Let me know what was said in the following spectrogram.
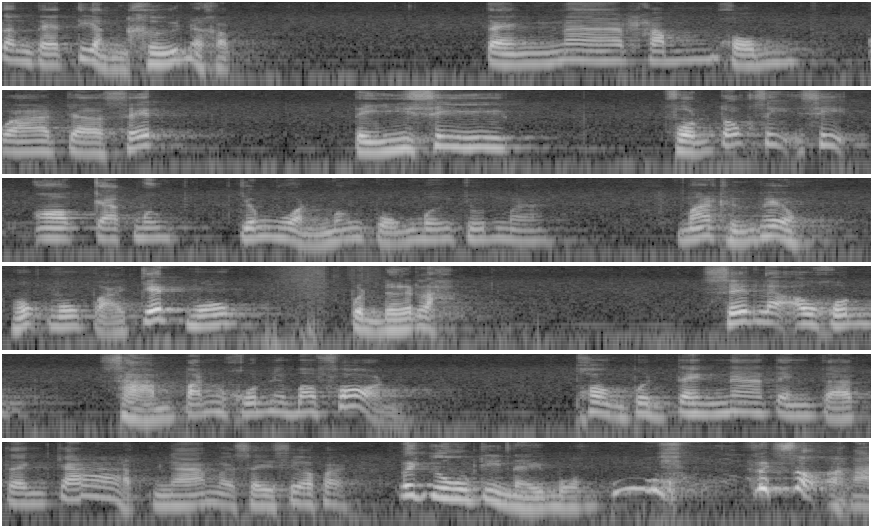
ตั้งแต่เที่ยงคืนนะครับ แต่งหน้าทำผมกว่าจะเซ็ตตีสีฝนตกสิสิออกจากเมืองเจียงม่วนเมืองปงเมืองจุนมา มาถึงเพลหกโมงป่ายเจ็ดโมงเปิดเดินล่ะเสร็จแล้วเอาคนสามปันคนเนี่ยมาฟ้อน พ่องเปิ่นแต่งหน้าแต่งตาแต่งจ้าดงามอะใส่เสื้อผ้าไปอยู่ที่ไหนบอกไปเสาะหา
